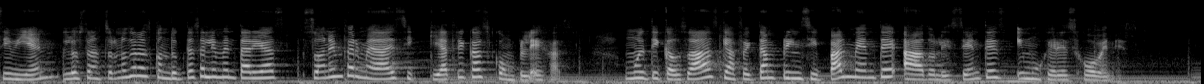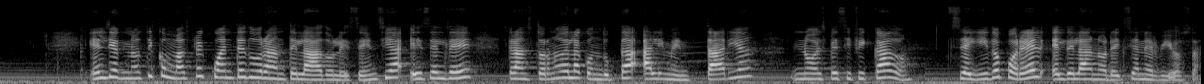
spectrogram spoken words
Si bien los trastornos de las conductas alimentarias son enfermedades psiquiátricas complejas, multicausadas que afectan principalmente a adolescentes y mujeres jóvenes. El diagnóstico más frecuente durante la adolescencia es el de trastorno de la conducta alimentaria no especificado, seguido por el de la anorexia nerviosa.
